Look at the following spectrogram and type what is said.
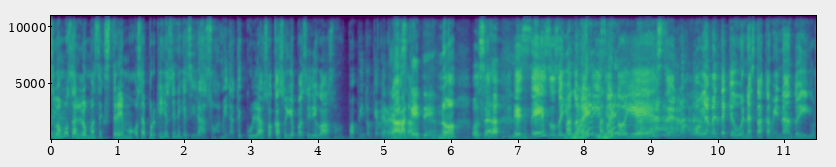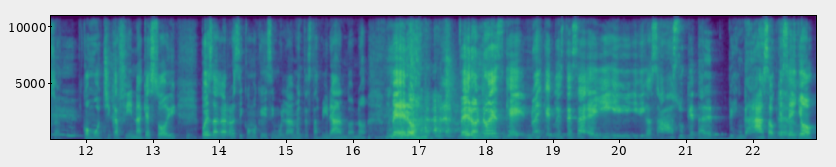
si vamos a lo más extremo, o sea, ¿por qué ellos tienen que decir, ah, su mamita, qué culazo? ¿Acaso yo paso y digo, ah, su papito, qué vergaza? paquete. ¿No? O sea, es eso, o sea, yo no le estoy ¿Manuel? diciendo, oye, este, ¿no? Obviamente que una está caminando y, o sea, como chica fina que soy, pues agarras y como que disimuladamente estás mirando, ¿no? Pero, pero no es que, no es que tú estés ahí y, y digas, ah, su qué tal pingaza o qué sé yo.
